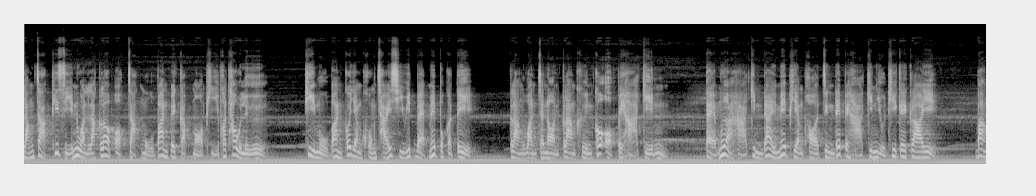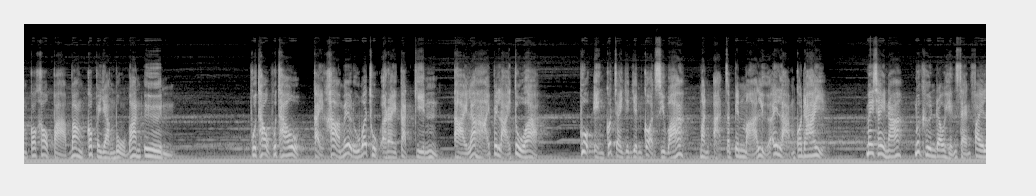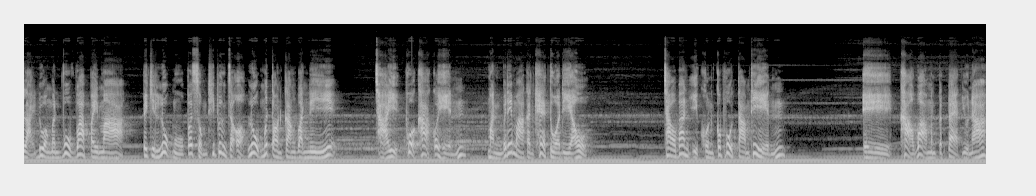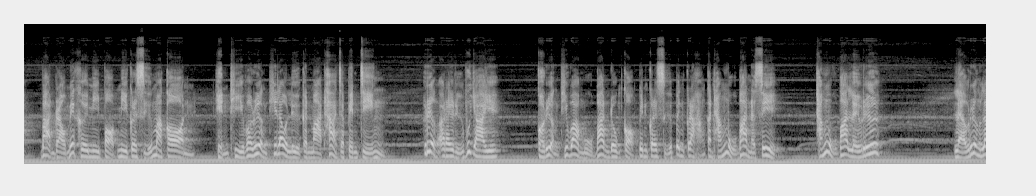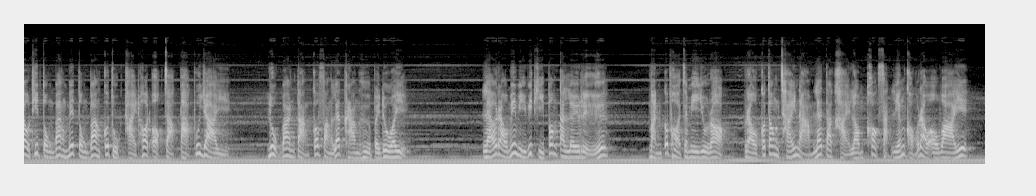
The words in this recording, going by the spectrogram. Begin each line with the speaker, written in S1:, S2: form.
S1: หลังจากที่สีนวลลักลอบออกจากหมู่บ้านไปกับหมอผีพ่อเท่าลือ ที่หมู่บ้านก็ยังคงใช้ชีวิตแบบไม่ปกติ กลางวันจะนอนกลางคืนก็ออกไปหากิน แต่เมื่อหากินได้ไม่เพียงพอจึงได้ไปหากินอยู่ที่ไกลๆ บ้างก็เข้าป่าบ้างก็ไปยังหมู่บ้านอื่น ผู้เท่าผู้เท่า ไก่ข้าไม่รู้ว่าถูกอะไรกัดกิน ตายและหายไปหลายตัว พวกเองก็ใจเย็นๆก่อนสิวะ มันอาจจะเป็นหมาหรือไอ้หลามก็ได้ ไม่ใช่นะ เมื่อคืนเราเห็นแสงไฟหลายดวงมันวูบว่าไปมา ไปกินลูกหมูผสมที่เพิ่งจะออกลูกเมื่อตอนกลางวันนี้ ใช่ พวกข้าก็เห็น มันไม่ได้มากันแค่ตัวเดียว ชาวบ้านอีกคนก็พูดตามที่เห็น เอ ข้าว่ามันแปลกๆอยู่นะ บ้านเราไม่เคยมีปอบมีกระสือมาก่อน เห็นทีว่าเรื่องที่เล่าลือกันมาถ้าจะเป็นจริง เรื่องอะไรหรือผู้ใหญ่ ก็เรื่องที่ว่าหมู่บ้านดมกอกเป็นกระสือเป็นกระหังกันทั้งหมู่บ้านนะสิ ทั้งหมู่บ้านเลยหรือ แล้วเรื่องเล่าที่ตรงบ้างไม่ตรงบ้างก็ถูกถ่ายทอดออกจากปากผู้ใหญ่ ลูกบ้านต่างก็ฟังและครางฮือไปด้วย แล้วเราไม่มีวิธีป้องกันเลยหรือ มันก็พอจะมีอยู่หรอก เราก็ต้องใช้หนามและตาข่ายล้อมคอกสัตว์เลี้ยงของเราเอาไว้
